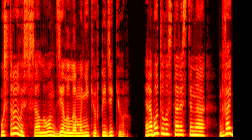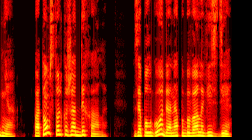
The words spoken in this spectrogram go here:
устроилась в салон, делала маникюр-педикюр. Работала старостина два дня, потом столько же отдыхала. За полгода она побывала везде,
